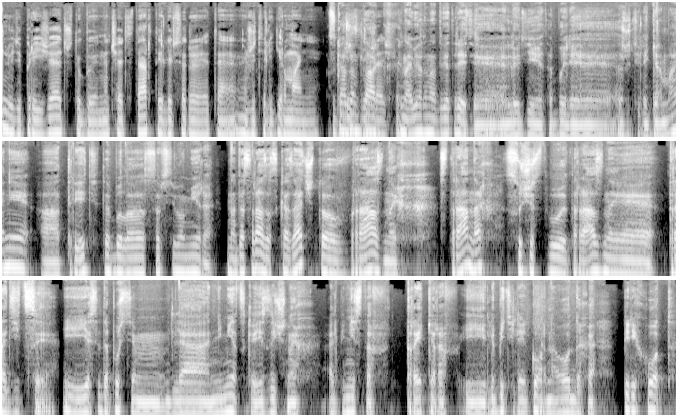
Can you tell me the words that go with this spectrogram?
люди приезжают, чтобы начать старт, или все это жители Германии? Скажем так, наверное, две трети людей это были жители Германии, а треть это было со всего мира. Надо сразу сказать, что в разных странах существуют разные традиции. И если, допустим, для немецкоязычных альпинистов трекеров и любителей горного отдыха переход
